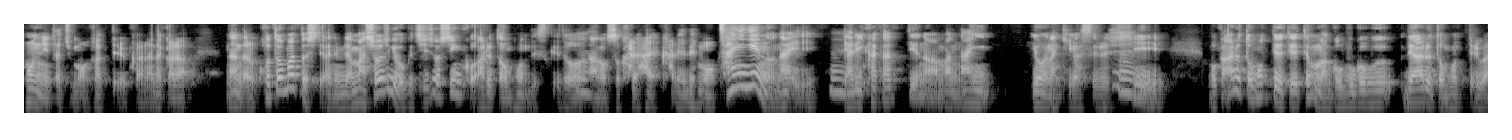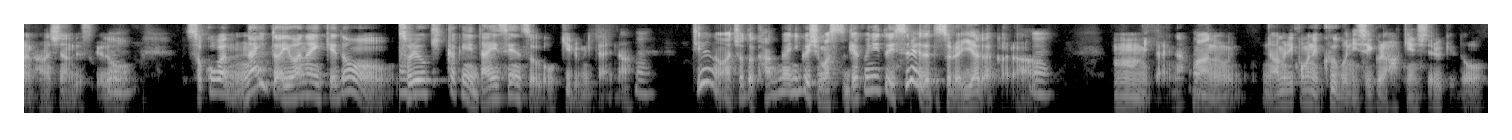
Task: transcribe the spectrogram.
本人たちも分かってるから、だから、なんだろう、言葉としてはね、まあ正直僕地上侵攻あると思うんですけど、うん。あの、遅かれ早かれでも、再現のないやり方っていうのはまないような気がするし、うん。僕あると思ってるって言っても、まあ五分五分であると思ってるぐらいの話なんですけど、うん。そこがないとは言わないけど、うん。それをきっかけに大戦争が起きるみたいな、うん。っていうのはちょっと考えにくいします。逆に言うとイスラエルだってそれは嫌だから、うん、みたいな。まあ、あの、アメリカもね、空母2隻ぐらい派遣してるけど、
